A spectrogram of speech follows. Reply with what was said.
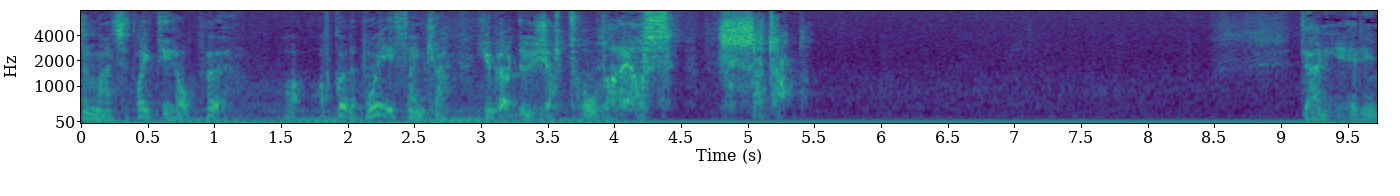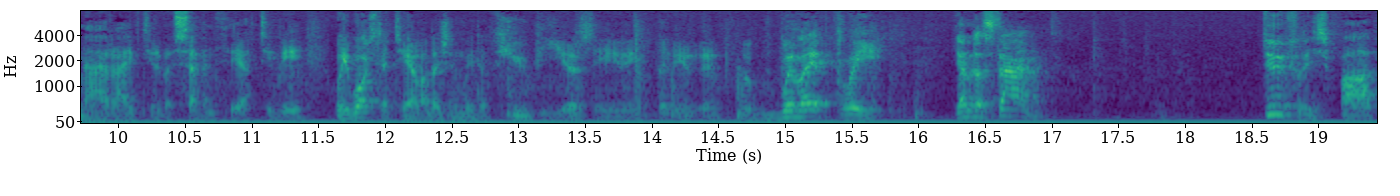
Listen, lads, I'd like to help. Oh, I've got the boy to think of. You better do as you're told or else. Shut up. Danny, Eddie and I arrived here about 7.30. We, we watched the television, we had a few beers. We, we, we left late. You understand? Do for his father.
